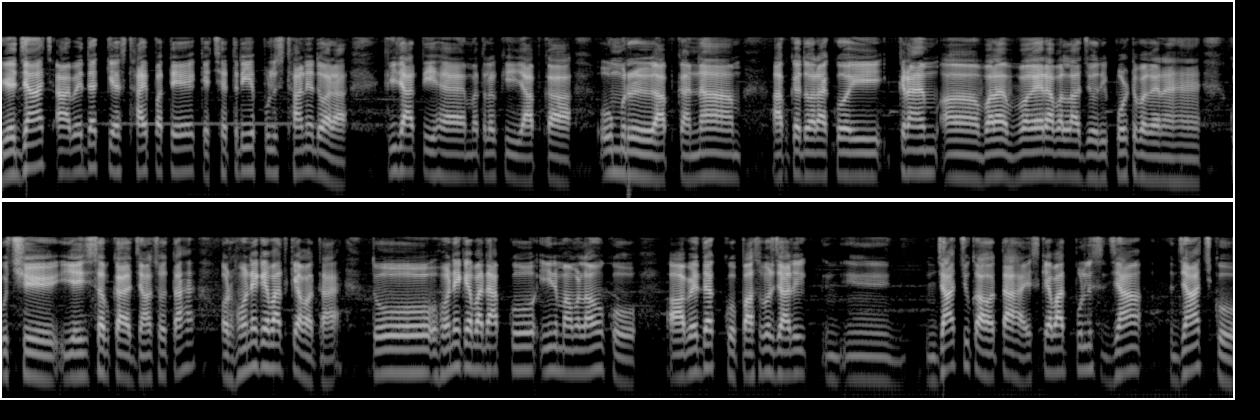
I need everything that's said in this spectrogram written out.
ये जाँच आवेदक के स्थायी पते के क्षेत्रीय पुलिस थाने द्वारा की जाती है मतलब कि आपका उम्र आपका नाम आपके द्वारा कोई क्राइम वगैरह वाला जो रिपोर्ट वगैरह हैं, कुछ यही सब का जाँच होता है और होने के बाद क्या होता है? तो होने के बाद आपको इन मामलों को, आवेदक को पासपोर्ट जारी जा चुका होता है। इसके बाद पुलिस जा, जाँच को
